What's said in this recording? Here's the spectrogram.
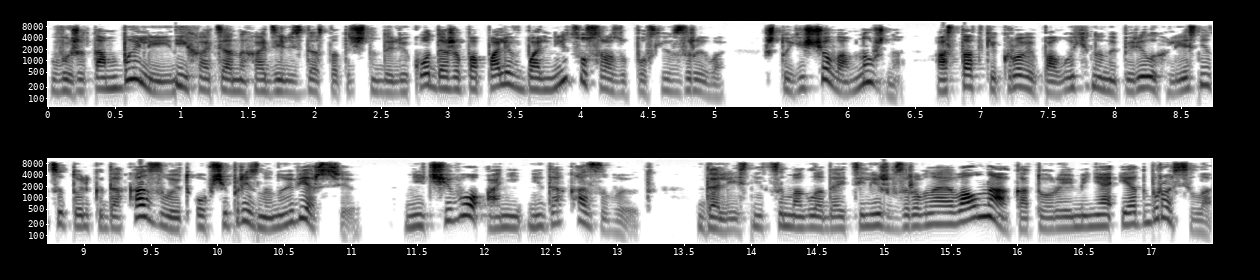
Вы же там были, и хотя находились достаточно далеко, даже попали в больницу сразу после взрыва. Что еще вам нужно? Остатки крови Полухина на перилах лестницы только доказывают общепризнанную версию. Ничего они не доказывают. До лестницы могла дойти лишь взрывная волна, которая меня и отбросила.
